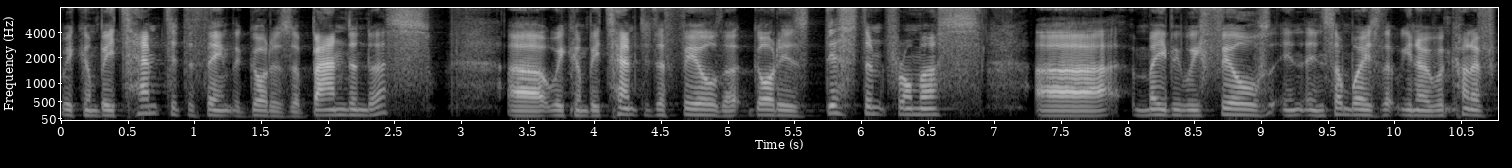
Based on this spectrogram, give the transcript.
We can be tempted to think that God has abandoned us. Uh, we can be tempted to feel that God is distant from us. Uh, maybe we feel in, in some ways that, you know, we're kind of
